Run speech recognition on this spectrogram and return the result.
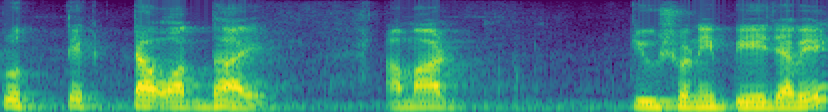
প্রত্যেকটা অধ্যায় আমার টিউশনে পেয়ে যাবে।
